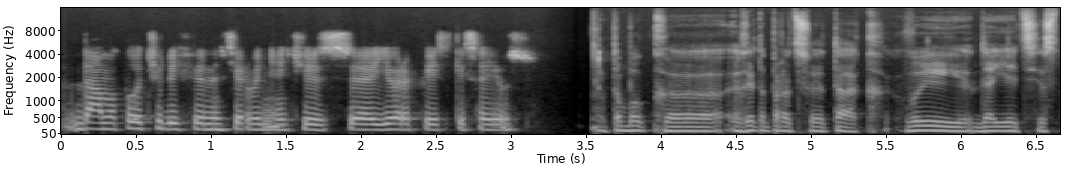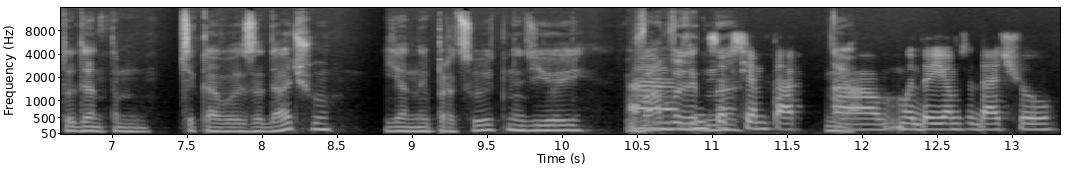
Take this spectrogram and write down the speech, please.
Да, мы получили финансирование через Европейский Союз. То бок гэта працуе так. Вы даеце студэнтам цікавую задачу яны працуюць над ёй. Вам выгодно... не совсем так. А, мы даем задачу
